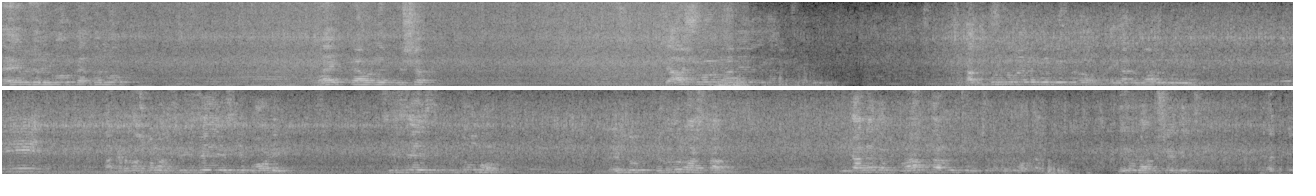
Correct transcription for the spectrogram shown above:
దైవజనులు పెద్దలు రైట్ ట్రావెలర్ బిషప్ జాషువా అనే అద్భుతమైన రీతిలో అయ్యారు వాడుకున్నారు అక్కడికి వస్తున్న సిజేఎస్సి బాడీ సిజేఎస్సి కుటుంబం. రెండు తెలుగు రాష్ట్రాలు. ఇంకా అనేక ప్రాంతాల నుంచి వచ్చిన ప్రతి ఒక్కరు. దేవుడు అభిషేకించి ప్రతి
